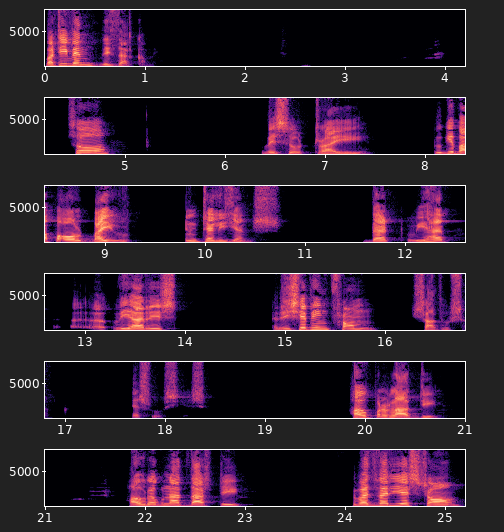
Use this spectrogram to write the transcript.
But even these are coming. So, we should try to give up all by intelligence that we have uh, we are receiving from sadhu sangha association how prahlad did how raghunath das did he was very strong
